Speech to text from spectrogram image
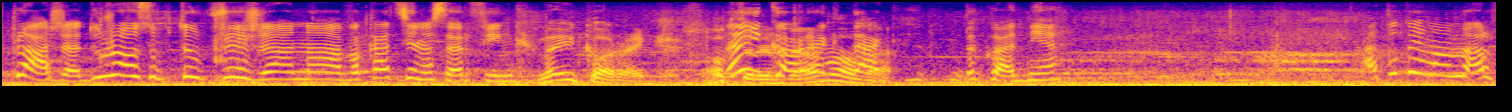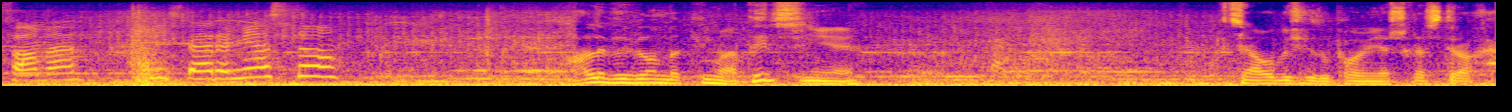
i plaże. Dużo osób tu przyjeżdża na wakacje, na surfing. No i korek, o No i którym była korek, mowa. tak, dokładnie. A tutaj mamy Alfamę, czyli stare miasto. Ale wygląda klimatycznie. Chciałoby się tu pomieszkać trochę.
